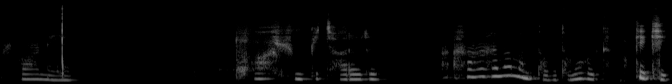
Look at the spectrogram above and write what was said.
그거 하네요. 와, 윤기 자르르. 하, 하나만 더, 더 먹을까? 키키.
